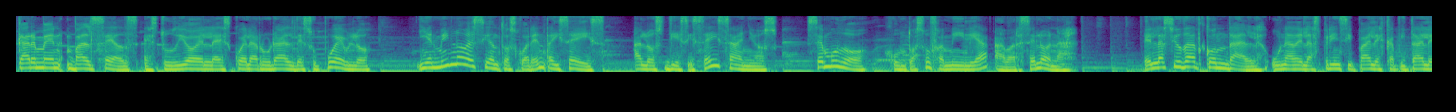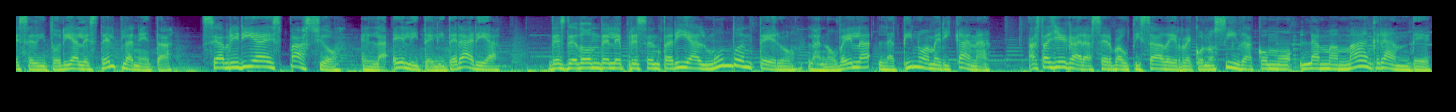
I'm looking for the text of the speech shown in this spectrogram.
Carmen Balcells estudió en la escuela rural de su pueblo y en 1946, a los 16 años, se mudó junto a su familia a Barcelona. En la ciudad condal, una de las principales capitales editoriales del planeta, se abriría espacio en la élite literaria, desde donde le presentaría al mundo entero la novela latinoamericana, hasta llegar a ser bautizada y reconocida como la mamá grande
